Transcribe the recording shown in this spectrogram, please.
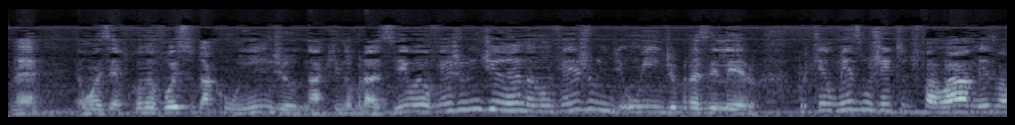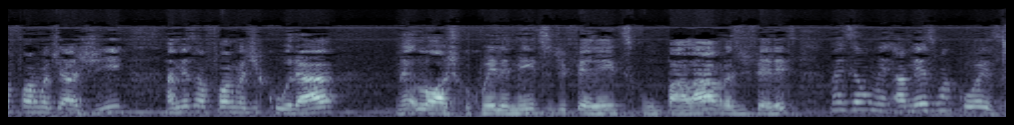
Né? É um exemplo, quando eu vou estudar com índio aqui no Brasil, eu vejo indiano, eu não vejo um índio brasileiro. Porque é o mesmo jeito de falar, a mesma forma de agir, a mesma forma de curar, né? lógico, com elementos diferentes, com palavras diferentes, mas é a mesma coisa.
